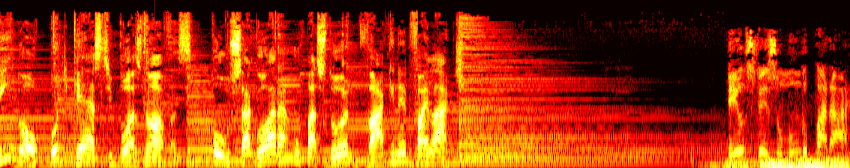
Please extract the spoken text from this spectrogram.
Bem-vindo ao podcast Boas Novas. Ouça agora o pastor Wagner Vailate. Deus fez o mundo parar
